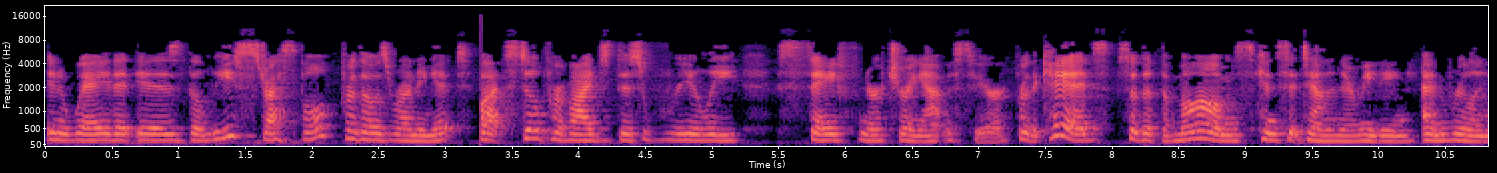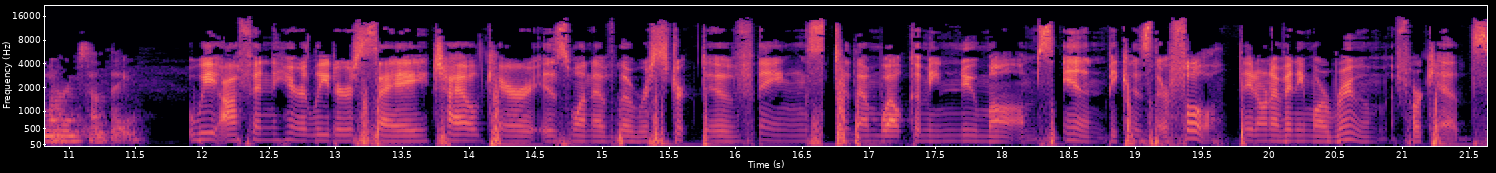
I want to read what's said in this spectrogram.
in a way that is the least stressful for those running it, but still provides this really safe, nurturing atmosphere for the kids so that the moms can sit down in their meeting and really learn something we often hear leaders say childcare is one of the restrictive things to them welcoming new moms in because they're full. They don't have any more room for kids.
